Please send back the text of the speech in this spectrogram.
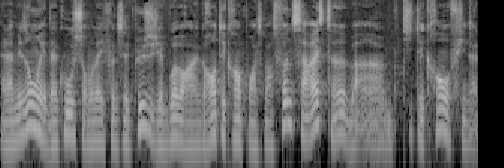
à la maison, et d'un coup, sur mon iPhone 7 Plus, j'ai beau avoir un grand écran pour un smartphone, ça reste hein, bah, un petit écran au final.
